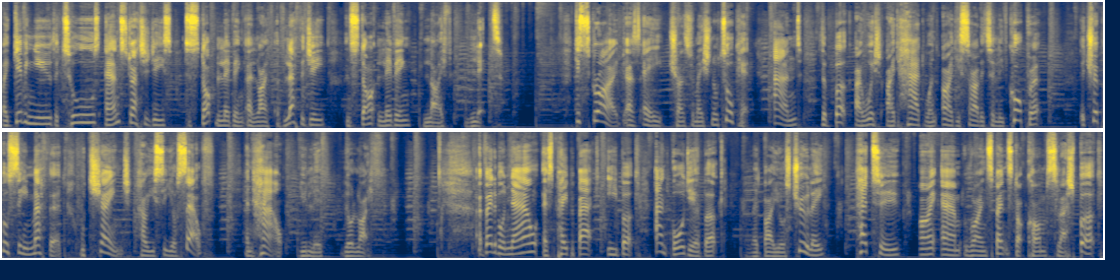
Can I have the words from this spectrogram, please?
by giving you the tools and strategies to stop living a life of lethargy and start living life lit. Described as a transformational toolkit and the book I wish I'd had when I decided to leave corporate, the Triple C Method will change how you see yourself and how you live your life. Available now as paperback, ebook, and audiobook, read by yours truly, head to iamryanspence.com slash book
